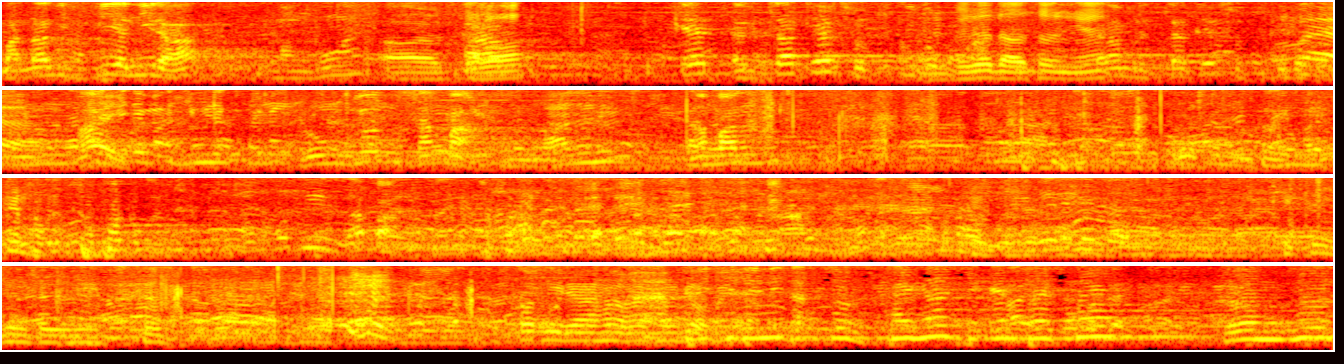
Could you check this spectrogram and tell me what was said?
manali ji anira gram chat rica chat sochuku to Bisa dah soalnya. gram rica chat sochuku to hai Rongjun Sangma naman Kau tidak ha. Bigyan din ni Jackson. Nga, second prize ko, Rongjun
